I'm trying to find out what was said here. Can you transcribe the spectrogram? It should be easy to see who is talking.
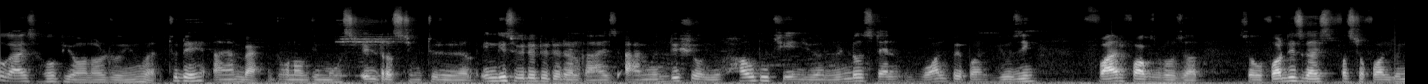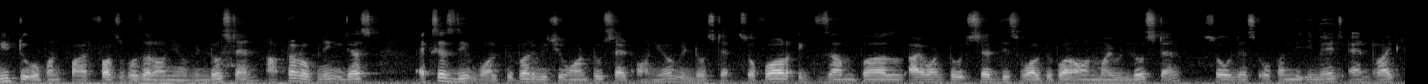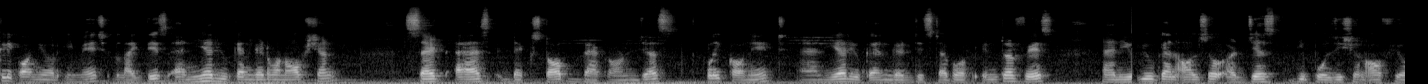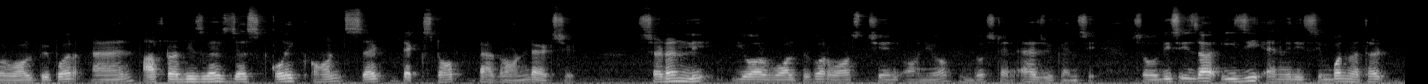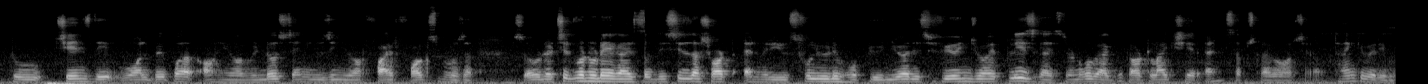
Speaker 1: guys hope you all are doing well. Today i am back with one of the most interesting tutorial. In this video tutorial guys i am going to show you how to change your windows 10 wallpaper using firefox browser. So for this guys first of all you need to open firefox browser on your windows 10 after opening just access the wallpaper which you want to set on your windows 10 so for example i want to set this wallpaper on my windows 10 so just open the image and right click on your image like this and here you can get one option set as desktop background. Just click on it and here you can get this type of interface and you, you can also adjust the position of your wallpaper and after this guys just click on set desktop background. That's it suddenly your wallpaper was changed on your windows 10 as you can see. So this is the easy and very simple method to change the wallpaper on your windows 10 using your firefox browser. So that's it for today guys. So this is a short and very useful video. Hope you enjoy this. If you enjoy please guys don't go back without like share and subscribe our channel. Thank you very much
